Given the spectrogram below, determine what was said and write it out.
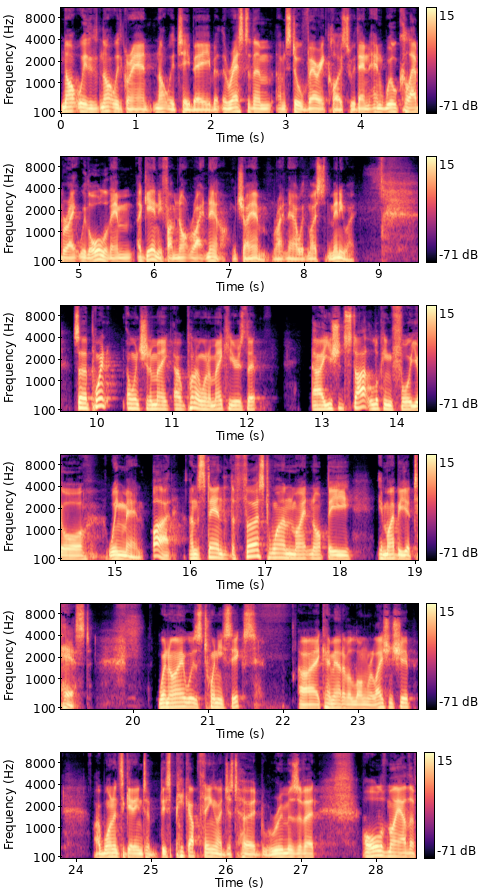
not with not with Grant, not with TB, but the rest of them I'm still very close with, and and will collaborate with all of them again if I'm not right now, which I am right now with most of them anyway. So the point I want you to make, uh, point I want to make here is that uh, you should start looking for your wingman, but understand that the first one might not be. It might be a test. When I was 26, I came out of a long relationship. I wanted to get into this pickup thing. I just heard rumors of it. All of my other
